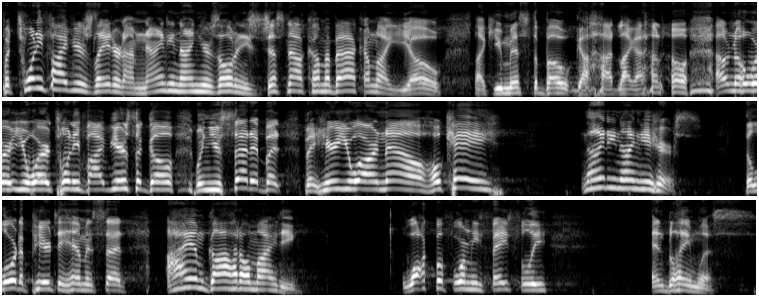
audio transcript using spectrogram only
but 25 years later, and I'm 99 years old, and he's just now coming back. I'm like, yo, like you missed the boat, God. Like I don't know, I don't know where you were 25 years ago when you said it, but but here you are now. Okay, 99 years. The Lord appeared to him and said, I am God Almighty. Walk before me faithfully and blameless.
